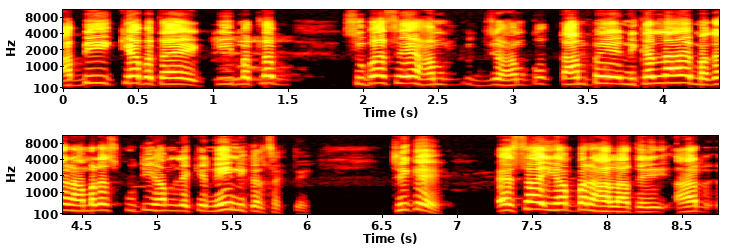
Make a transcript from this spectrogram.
आप भी क्या बताए कि मतलब सुबह से हम जो हमको काम पे निकलना है मगर हमारा स्कूटी हम लेके नहीं निकल सकते ठीक है ऐसा यहाँ पर हालात है और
